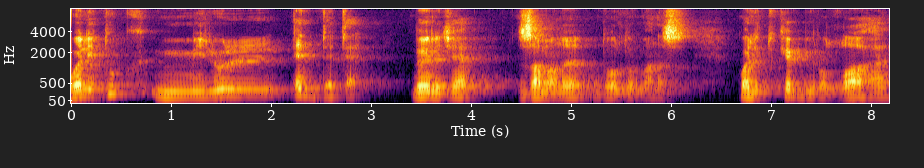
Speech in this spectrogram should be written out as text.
وَلِتُكْمِلُوا الْاِدَّةَ Böylece zamanı doldurmanız. وَلِتُكَبِّرُ اللّٰهَ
